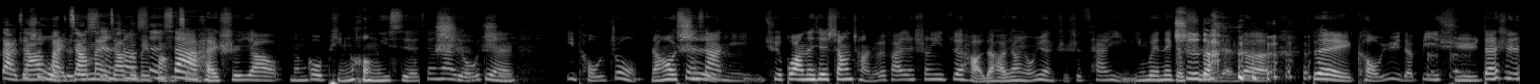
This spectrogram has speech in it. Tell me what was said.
大家买家卖家都被绑架，还是要能够平衡一些。现在有点一头重，然后线下你去逛那些商场，你会发现生意最好的好像永远只是餐饮，因为那个是人的 对口欲的必须。但是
